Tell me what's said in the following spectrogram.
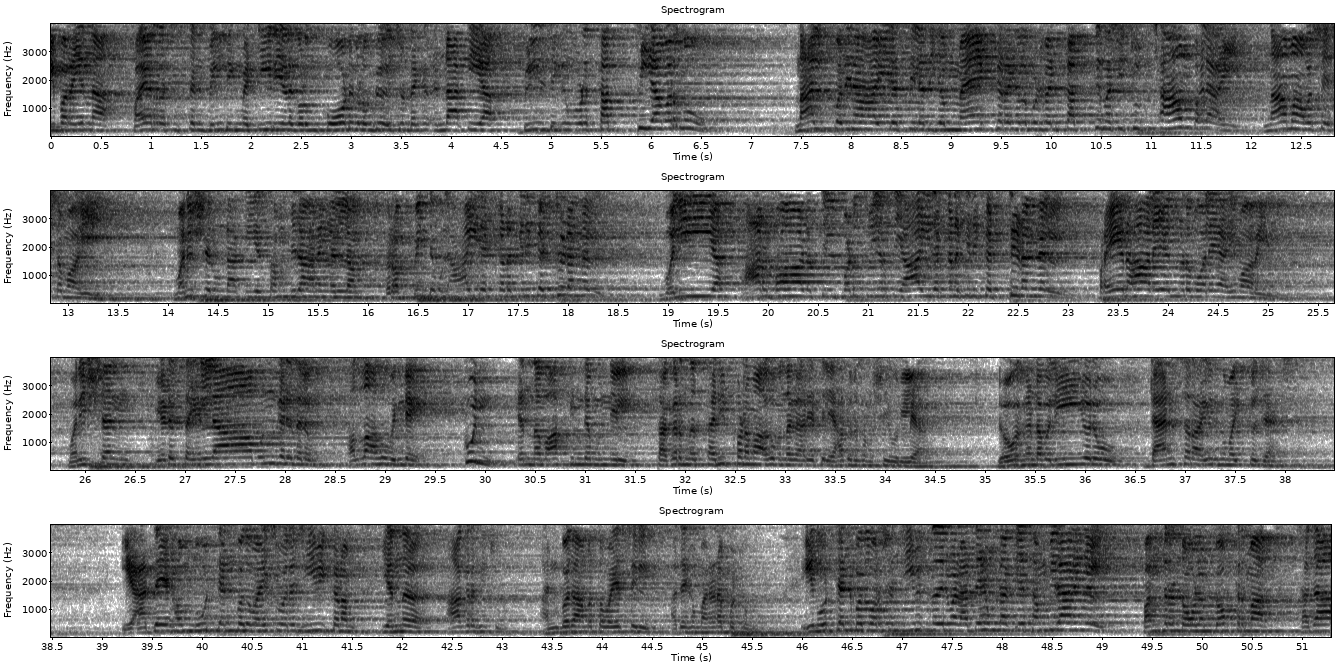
ഈ പറയുന്ന ഫയർ റെസിസ്റ്റന്റ് ബിൽഡിംഗ് മെറ്റീരിയലുകളും കോഡുകളും ഉപയോഗിച്ചുണ്ടെങ്കിൽ ഉണ്ടാക്കിയ ബിൽഡിങ്ങുകൾ കത്തി അമർന്നു. നാൽപ്പതിനായിരത്തിലധികം മേക്കറകൾ മുഴുവൻ കത്തി നശിച്ചു ചാമ്പലായി നാമാവശേഷമായി. മനുഷ്യനുണ്ടാക്കിയ സംവിധാനങ്ങളെല്ലാം റബ്ബിന്റെ ആയിരക്കണക്കിന് കെട്ടിടങ്ങൾ വലിയ ആർഭാടത്തിൽ പടുത്തുയർത്തിയ ആയിരക്കണക്കിന് കെട്ടിടങ്ങൾ പ്രേതാലയങ്ങൾ പോലെയായി മാറി. മനുഷ്യൻ എടുത്ത എല്ലാ മുൻകരുതലും അള്ളാഹുവിന്റെ കുൻ എന്ന വാക്കിന്റെ മുന്നിൽ തകർന്ന് തരിപ്പണമാകുമെന്ന കാര്യത്തിൽ യാതൊരു സംശയവുമില്ല ലോകം കണ്ട വലിയൊരു ഡാൻസർ ആയിരുന്നു മൈക്കിൾ ജാക്സൺ. അദ്ദേഹം നൂറ്റൻപത് വയസ്സ് വരെ ജീവിക്കണം എന്ന് ആഗ്രഹിച്ചു. അൻപതാമത്തെ വയസ്സിൽ അദ്ദേഹം മരണപ്പെട്ടു. ഈ നൂറ്റൻപത് വർഷം ജീവിക്കുന്നതിന് വേണ്ടി അദ്ദേഹം ഉണ്ടാക്കിയ സംവിധാനങ്ങൾ പന്ത്രണ്ടോളം ഡോക്ടർമാർ സദാ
